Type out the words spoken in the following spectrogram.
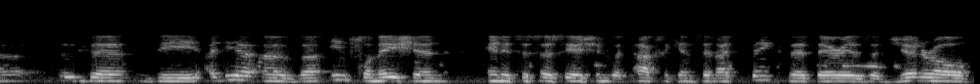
uh, the, the idea of uh, inflammation and its association with toxicants. And I think that there is a general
